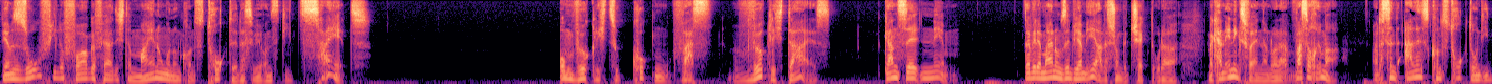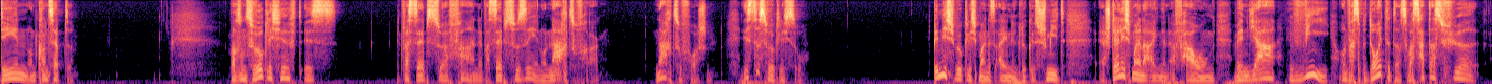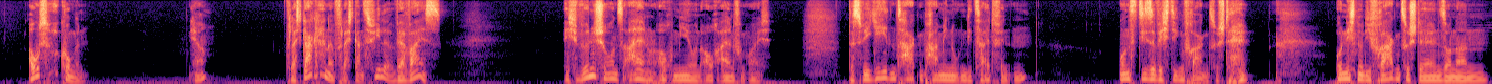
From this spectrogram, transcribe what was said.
Wir haben so viele vorgefertigte Meinungen und Konstrukte, dass wir uns die Zeit, um wirklich zu gucken, was wirklich da ist, ganz selten nehmen. Da wir der Meinung sind, wir haben eh alles schon gecheckt oder man kann eh nichts verändern oder was auch immer. Aber das sind alles Konstrukte und Ideen und Konzepte. Was uns wirklich hilft, ist, etwas selbst zu erfahren, etwas selbst zu sehen und nachzufragen, nachzuforschen. Ist das wirklich so? Bin ich wirklich meines eigenen Glückes Schmied? Erstelle ich meine eigenen Erfahrungen? Wenn ja, wie? Und was bedeutet das? Was hat das für Auswirkungen? Ja? Vielleicht gar keine, vielleicht ganz viele, wer weiß. Ich wünsche uns allen und auch mir und auch allen von euch, dass wir jeden Tag ein paar Minuten die Zeit finden, uns diese wichtigen Fragen zu stellen. Und nicht nur die Fragen zu stellen, sondern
